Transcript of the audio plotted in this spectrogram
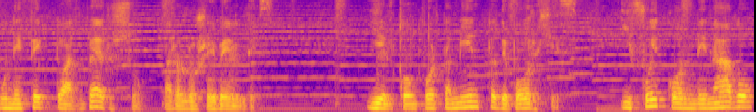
un efecto adverso para los rebeldes y el comportamiento de Borges y fue condenado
